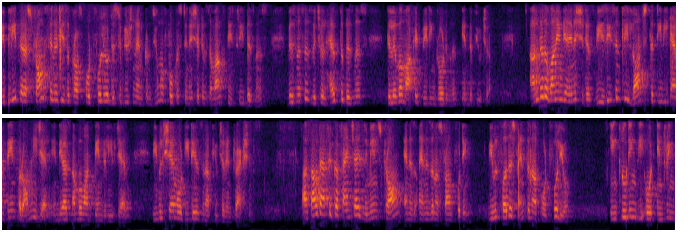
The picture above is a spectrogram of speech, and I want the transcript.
We believe there are strong synergies across portfolio, distribution, and consumer-focused initiatives amongst these three business, businesses, which will help the business deliver market-beating growth in the, in the future. Under the One India initiative, we recently launched the TV campaign for Omnigel, India's number one pain relief gel. We will share more details in our future interactions. Our South Africa franchise remains strong and is, and is on a strong footing. We will further strengthen our portfolio, including, the, entering,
